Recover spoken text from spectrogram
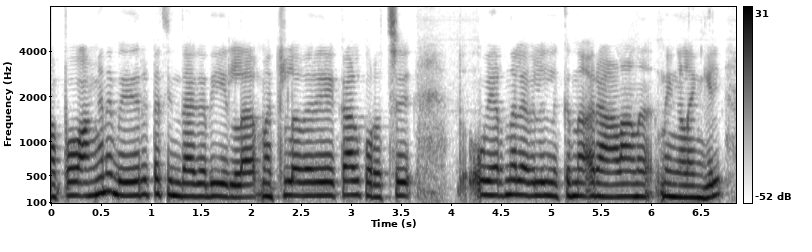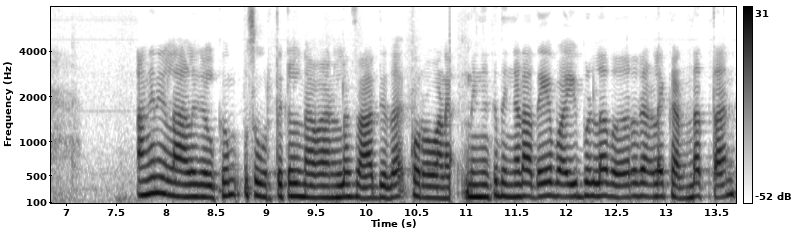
അപ്പോൾ അങ്ങനെ വേറിട്ട ചിന്താഗതിയുള്ള മറ്റുള്ളവരെക്കാൾ കുറച്ച് ഉയർന്ന ലെവലിൽ നിൽക്കുന്ന ഒരാളാണ് നിങ്ങളെങ്കിൽ അങ്ങനെയുള്ള ആളുകൾക്കും സുഹൃത്തുക്കൾ ഉണ്ടാവാനുള്ള സാധ്യത കുറവാണ്. നിങ്ങൾക്ക് നിങ്ങളുടെ അതേ വൈബുള്ള വേറൊരാളെ കണ്ടെത്താൻ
